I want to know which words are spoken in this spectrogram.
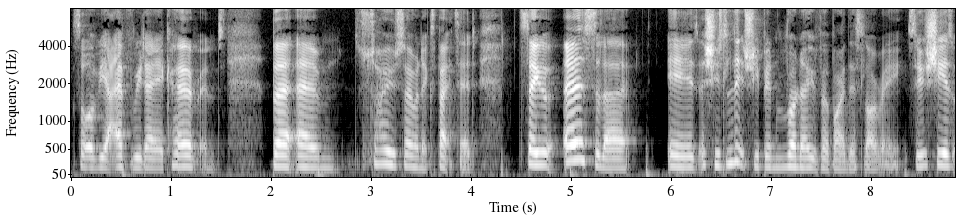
sort of your everyday occurrence, but um, so so unexpected. So Ursula is she's literally been run over by this lorry. So she is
